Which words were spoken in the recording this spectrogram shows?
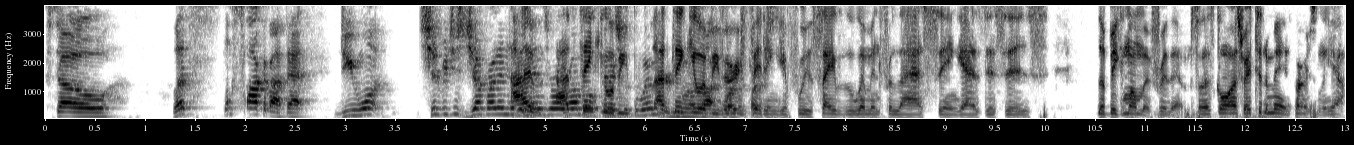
So let's let's talk about that. do you want? Should we just jump right into the I, men's Royal I Rumble? think it would be. with the women, I or do you think it wanna would be very fitting first? if we save the women for last, seeing as this is the big moment for them. So let's go on straight to the men. Personally, yeah.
